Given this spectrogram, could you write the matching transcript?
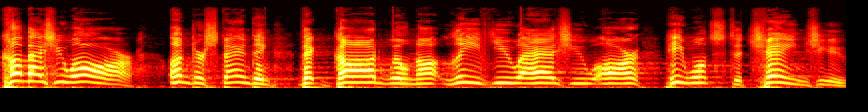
come as you are, understanding that God will not leave you as you are. He wants to change you,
